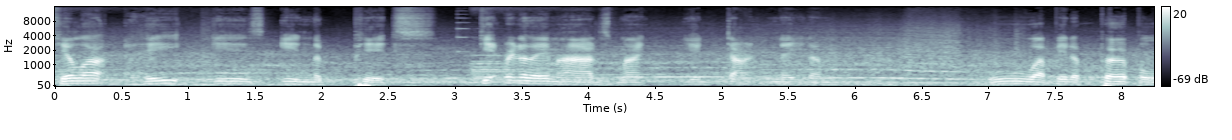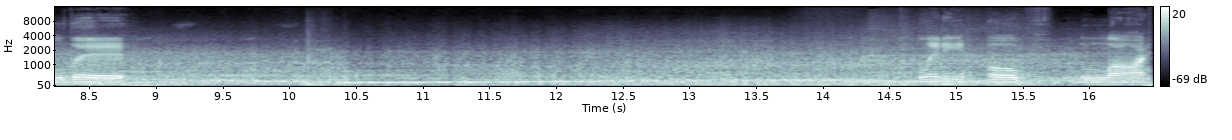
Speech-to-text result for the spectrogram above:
Killer, he is in the pits. Get rid of them hards, mate. You don't need them. Ooh, a bit of purple there. Plenty of life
